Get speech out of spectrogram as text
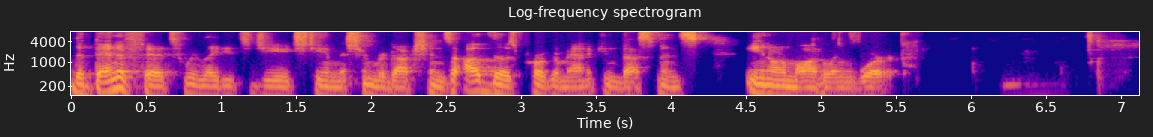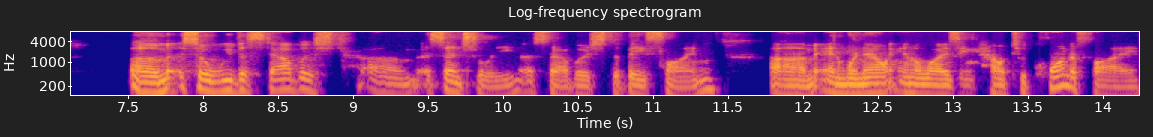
the benefits related to GHG emission reductions of those programmatic investments in our modeling work. Um, so we've established, um, essentially established the baseline, um, and we're now analyzing how to quantify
